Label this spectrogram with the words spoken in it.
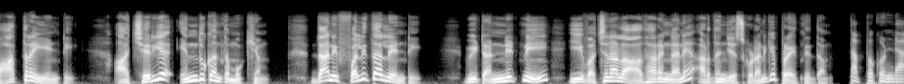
పాత్ర ఏంటి? ఆ చర్య ఎందుకంత ముఖ్యం? దాని ఫలితాలేంటి? వీటన్నిటినీ ఈ వచనాల ఆధారంగానే అర్థం చేసుకోవడానికి ప్రయత్నిద్దాం. తప్పకుండా.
